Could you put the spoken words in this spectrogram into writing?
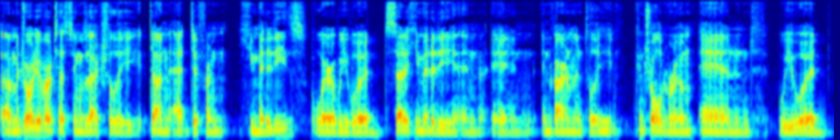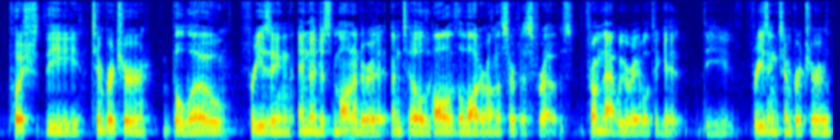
A majority of our testing was actually done at different humidities, where we would set a humidity in an environmentally controlled room and we would push the temperature below freezing and then just monitor it until all of the water on the surface froze. From that, we were able to get the freezing temperature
